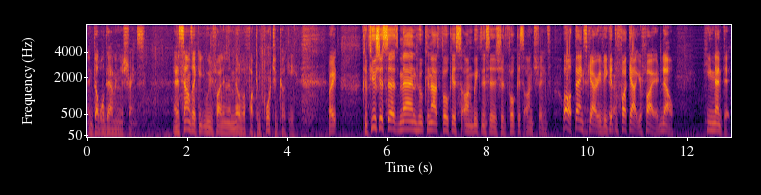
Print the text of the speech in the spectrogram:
and double down on your strengths." And it sounds like you would find in the middle of a fucking fortune cookie, right? Confucius says men who cannot focus on weaknesses should focus on strengths. Oh, thanks, Gary Vee. Get the fuck out. You're fired. No, he meant it.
